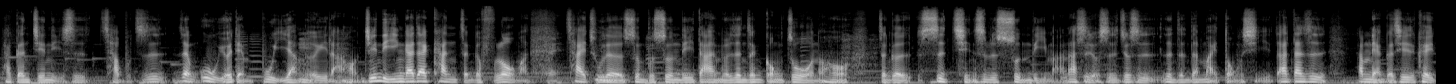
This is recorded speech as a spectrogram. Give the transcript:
他跟经理是差不多，只是任务有点不一样而已啦。哈、嗯，经理应该在看整个 flow 嘛，对，菜出的顺不顺利，大家有没有认真工作，然后整个事情是不是顺利嘛？那侍酒师就是认真在卖东西，但但是他们两个其实可以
